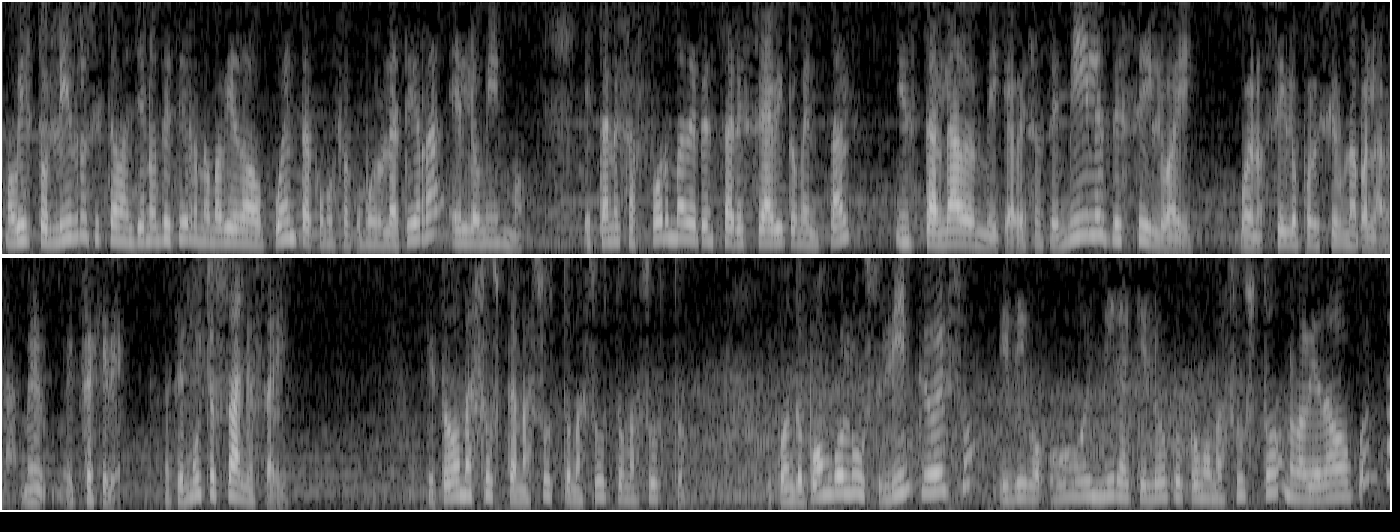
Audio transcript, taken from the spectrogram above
Moví estos libros y estaban llenos de tierra, no me había dado cuenta cómo se acumuló la tierra. Es lo mismo. Está en esa forma de pensar, ese hábito mental instalado en mi cabeza hace miles de siglos ahí. Bueno, siglos por decir una palabra, me exageré. Hace muchos años ahí. Que todo me asusta, me asusto, me asusto, me asusto. Y cuando pongo luz, limpio eso y digo, uy, mira qué loco, cómo me asusto, no me había dado cuenta.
